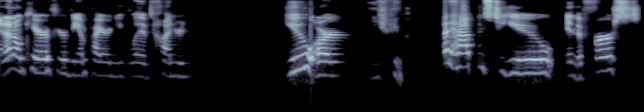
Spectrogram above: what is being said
and I don't care if you're a vampire and you've lived hundreds, you are you, what happens to you in the first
